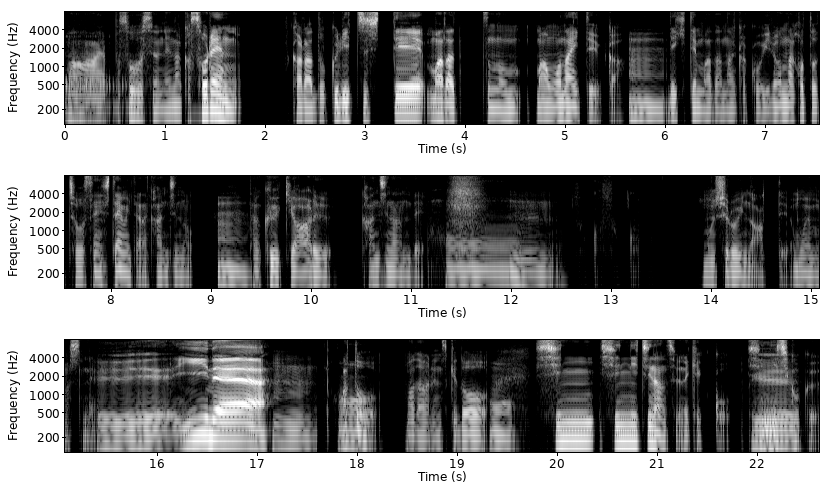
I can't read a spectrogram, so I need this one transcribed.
まあやっぱそうですよね。なんかソ連から独立してまだその間もないというかうん。できてまだなんかこういろんなことを挑戦したいみたいな感じのうん。空気はある感じなんで。はあ、うん。そっかそっか。面白いなって思いますね。ええいいね。うん、うん。あとまだあるんですけどうん。新親日なんですよね結構。親日国。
